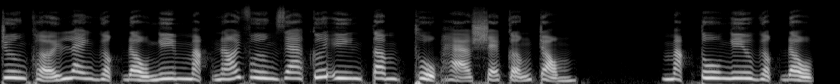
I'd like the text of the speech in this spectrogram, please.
Trương Khởi Lan gật đầu nghiêm mặt nói vương gia cứ yên tâm, thuộc hạ sẽ cẩn trọng. Mặt tu nghiêu gật đầu,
